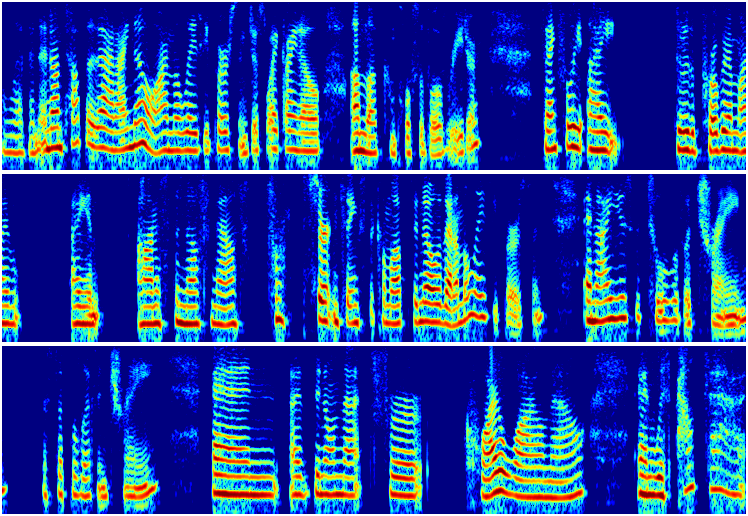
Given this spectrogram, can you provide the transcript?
11. And on top of that, I know I'm a lazy person, just like I know I'm a compulsive overeater. Thankfully, I, through the program, I, I am honest enough now for certain things to come up to know that I'm a lazy person. And I use the tool of a train, a Step 11 train. And I've been on that for quite a while now. And without that,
